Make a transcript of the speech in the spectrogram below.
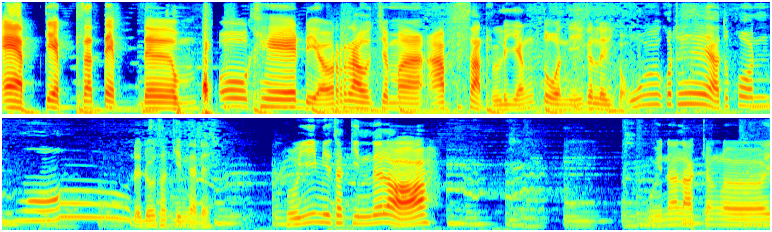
แอบเจ็บสเต็ปเดิม โอเค เดี๋ยวเราจะมาอัพสัตว์เลี้ยงตัวนี้กันเลยกว่อนอุ้ยโคตรเท่อะทุกคนโอ้เดี๋ยวดูสกินหน่อยดิอุ้ยมีสกินด้วยเหรออุ้ยน่ารักจังเลย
